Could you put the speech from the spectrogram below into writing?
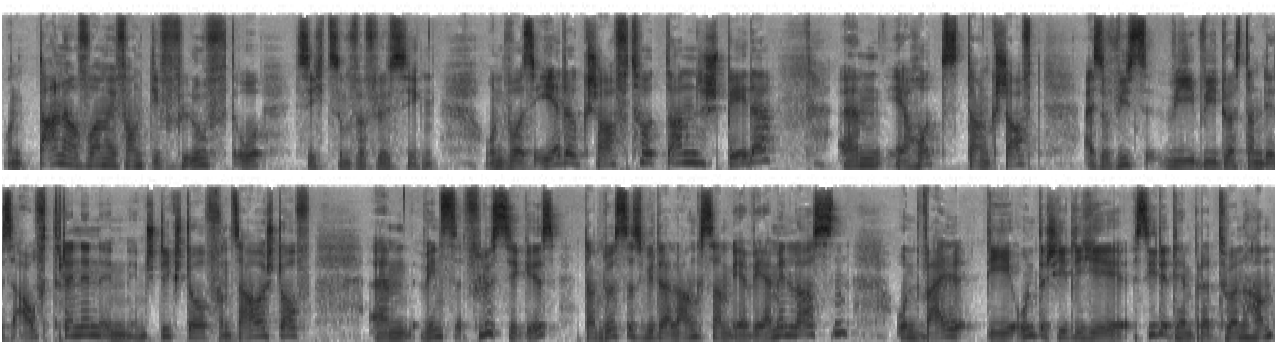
und dann auf einmal fängt die Luft an, sich zum Verflüssigen. Und was er da geschafft hat dann später, ähm, er hat dann geschafft, also wie, wie du hast dann das auftrennen in, in Stickstoff und Sauerstoff, ähm, wenn es flüssig ist, dann tust du es wieder langsam erwärmen lassen und weil die unterschiedliche Siedetemperaturen haben,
